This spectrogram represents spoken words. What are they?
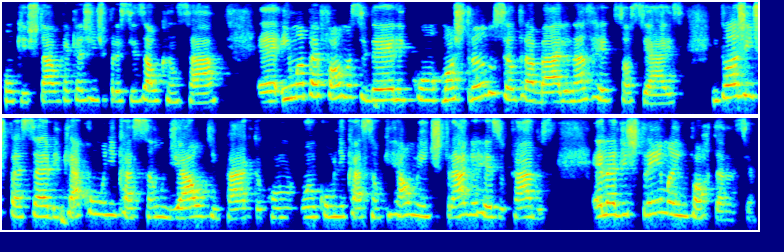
conquistar, o que é que a gente precisa alcançar, é, em uma performance dele com, mostrando o seu trabalho nas redes sociais. Então a gente percebe que a comunicação de alto impacto, uma comunicação que realmente traga resultados, ela é de extrema importância.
